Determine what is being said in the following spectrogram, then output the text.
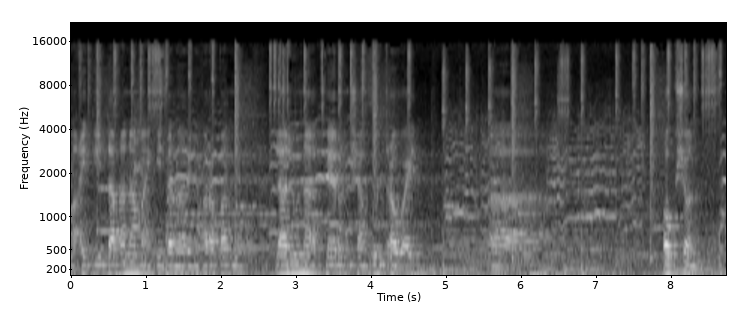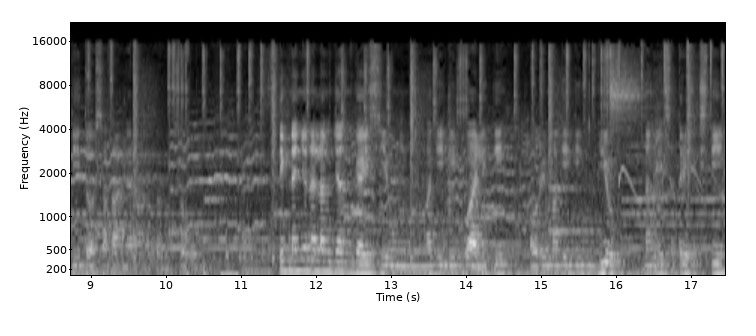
Makikita ka na, makikita na rin yung harapan mo. Lalo na at meron siyang ultra wide uh, option dito sa camera na to. So tignan nyo na lang dyan guys yung magiging quality or yung magiging view ng Insta360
